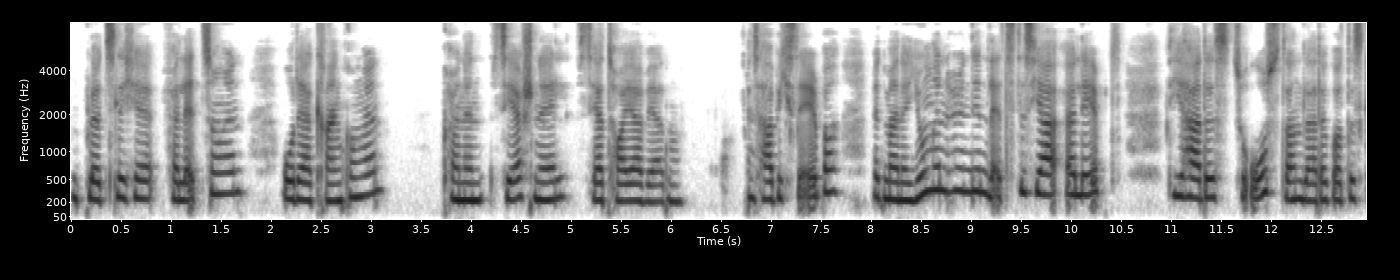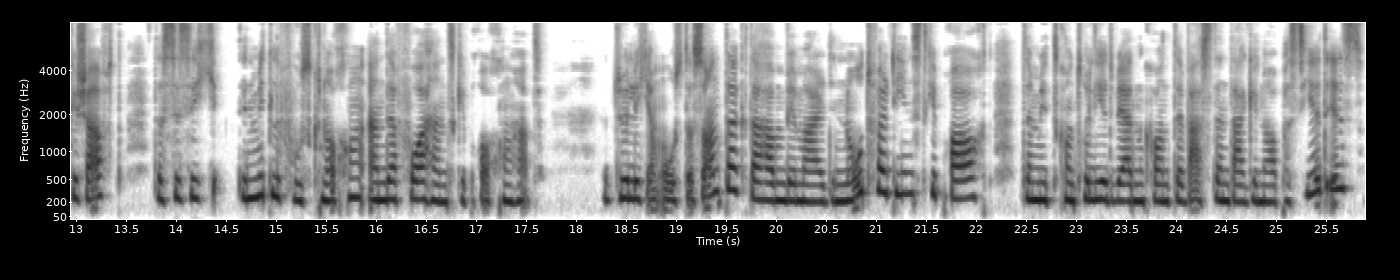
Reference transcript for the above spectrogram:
und plötzliche Verletzungen oder Erkrankungen können sehr schnell sehr teuer werden. Das habe ich selber mit meiner jungen Hündin letztes Jahr erlebt. Die hat es zu Ostern leider Gottes geschafft, dass sie sich den Mittelfußknochen an der Vorhand gebrochen hat. Natürlich am Ostersonntag, da haben wir mal den Notfalldienst gebraucht, damit kontrolliert werden konnte, was denn da genau passiert ist.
